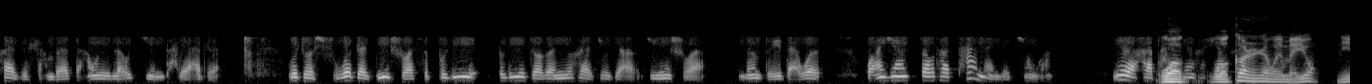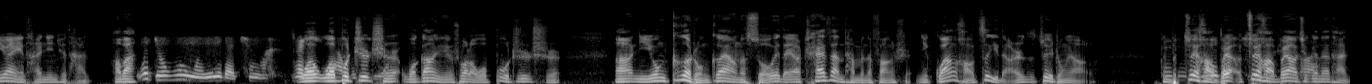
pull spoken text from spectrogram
孩子上班单位老近，他俩这，我这我这你说是不理不理这个女孩，就叫就你说能对待我，光想找他谈谈这情况，女儿还我我个人认为没用，您愿意谈您去谈。好吧，我就问问你的情况。我我不支持，我刚已经说了，我不支持，啊，你用各种各样的所谓的要拆散他们的方式，你管好自己的儿子最重要了，最好不要最好不要去跟他谈。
